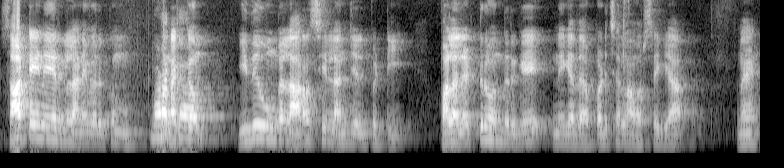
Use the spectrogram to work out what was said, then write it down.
சாட்டை நேயர்கள் அனைவருக்கும் வணக்கம். இது உங்கள் அரசியல் அஞ்சல் பெட்டி. பல லெட்டர் வந்திருக்கு. இன்னைக்கு அதை படிச்சிடலாம் வரிசையா? அண்ணே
